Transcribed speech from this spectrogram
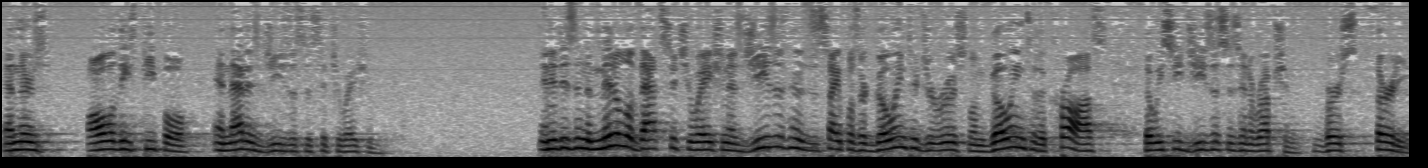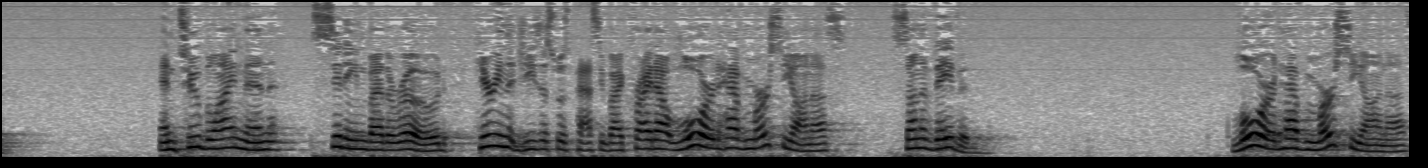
And there's all of these people, and that is Jesus' situation. And it is in the middle of that situation, as Jesus and his disciples are going to Jerusalem, going to the cross, that we see Jesus' interruption. Verse 30. And two blind men sitting by the road, hearing that Jesus was passing by, cried out, Lord, have mercy on us, son of David. Lord, have mercy on us,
